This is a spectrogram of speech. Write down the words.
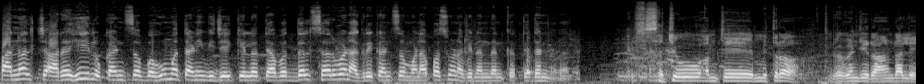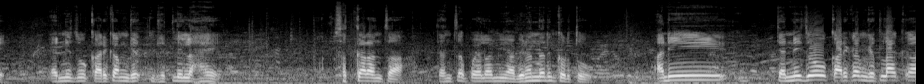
पॅनल चारही लोकांचं बहुमताने विजय केलं त्याबद्दल सर्व नागरिकांचं मनापासून अभिनंदन करते. धन्यवाद. सचिव आमचे मित्र गगनजी रहांडाले यांनी जो कार्यक्रम घे घेतलेला आहे सत्कारांचा त्यांचं पहिलं मी अभिनंदन करतो. आणि त्यांनी जो कार्यक्रम घेतला का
